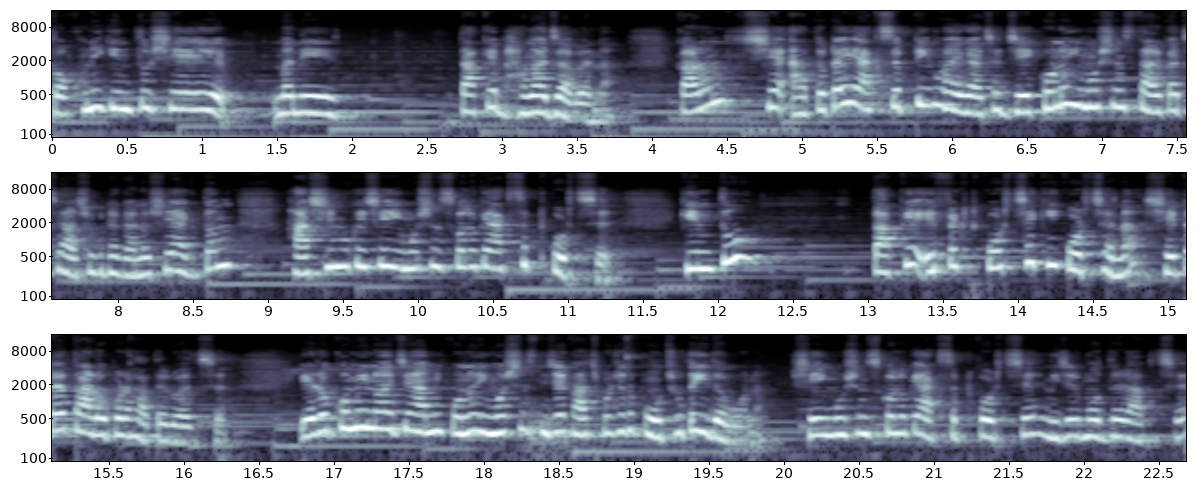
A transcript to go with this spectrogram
তখনই কিন্তু সে মানে তাকে ভাঙা যাবে না। কারণ সে এতটাই অ্যাকসেপ্টিং হয়ে গেছে, যে কোনো ইমোশনস তার কাছে আসুক না কেন, সে একদম হাসি মুখে সেই ইমোশনসগুলোকে অ্যাকসেপ্ট করছে। কিন্তু তাকে এফেক্ট করছে কি করছে না, সেটা তার উপরে হাতে রয়েছে। এরকমই নয় যে আমি কোনো ইমোশনস নিজের কাজ পর্যন্ত পৌঁছতেই দেবো না। সেই ইমোশনসগুলোকে অ্যাকসেপ্ট করছে, নিজের মধ্যে রাখছে,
